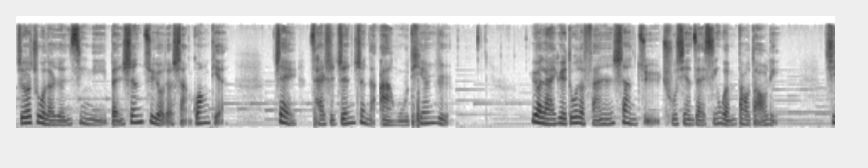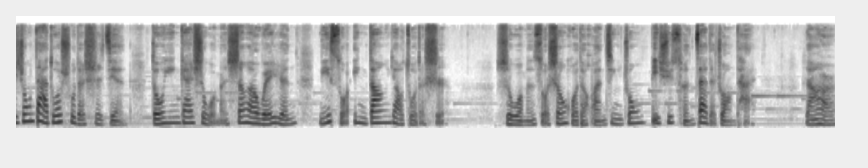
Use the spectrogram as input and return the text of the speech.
遮住了人性里本身具有的闪光点，这才是真正的暗无天日。越来越多的凡人善举出现在新闻报道里，其中大多数的事件都应该是我们生而为人理所应当要做的事，是我们所生活的环境中必须存在的状态。然而，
